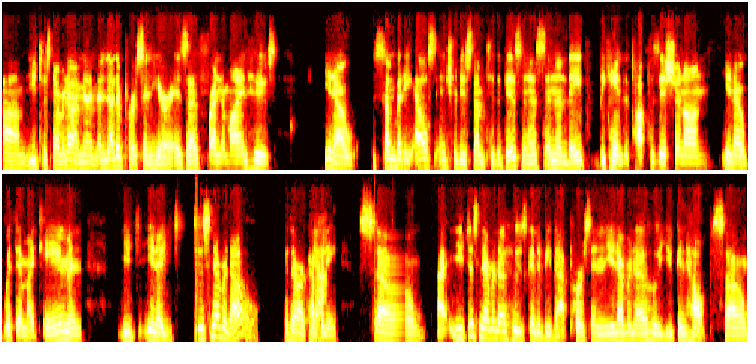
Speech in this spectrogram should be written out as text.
Um, you just never know. I mean, another person here is a friend of mine who's, you know, somebody else introduced them to the business and then they became the top position on you know within my team and you you know you just never know within our company yeah. so I, you just never know who's going to be that person you never know who you can help so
